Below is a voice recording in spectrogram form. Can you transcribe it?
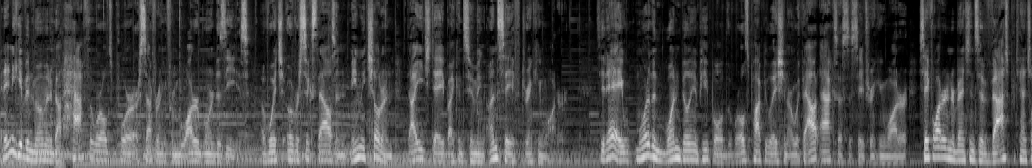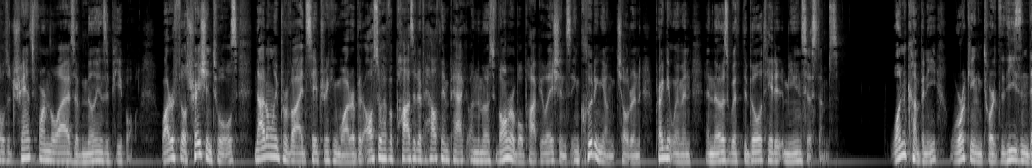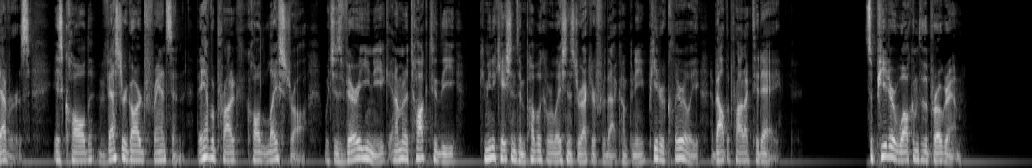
At any given moment, about half the world's poor are suffering from waterborne disease, of which over 6,000, mainly children, die each day by consuming unsafe drinking water. Today, more than 1 billion people of the world's population are without access to safe drinking water. Safe water interventions have vast potential to transform the lives of millions of people. Water filtration tools not only provide safe drinking water, but also have a positive health impact on the most vulnerable populations, including young children, pregnant women, and those with debilitated immune systems. One company working towards these endeavors is called Vestergaard Frandsen. They have a product called LifeStraw, which is very unique. And I'm going to talk to the communications and public relations director for that company, Peter Cleary, about the product today. So, Peter, welcome to the program.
